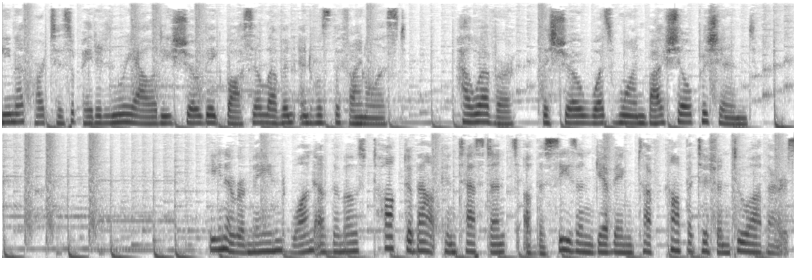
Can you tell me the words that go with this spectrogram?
Hina participated in reality show Bigg Boss 11 and was the finalist. However, the show was won by Shilpa Shinde. Hina remained one of the most talked about contestants of the season giving tough competition to others.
